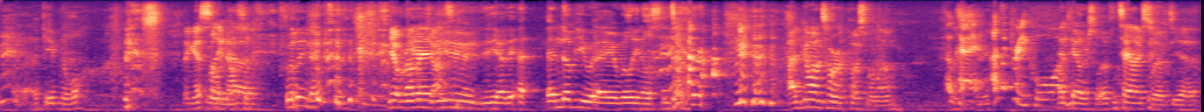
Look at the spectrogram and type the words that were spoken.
Uh, Gabe Newell. I guess Willie like uh, Nelson. Willie Nelson. Yo, Robert yeah, Johnson. dude. Yeah, the uh, NWA Willie Nelson tour. I'd go on tour with Post Malone okay, that's a pretty cool one. and Taylor Swift. and Taylor Swift. Yeah.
